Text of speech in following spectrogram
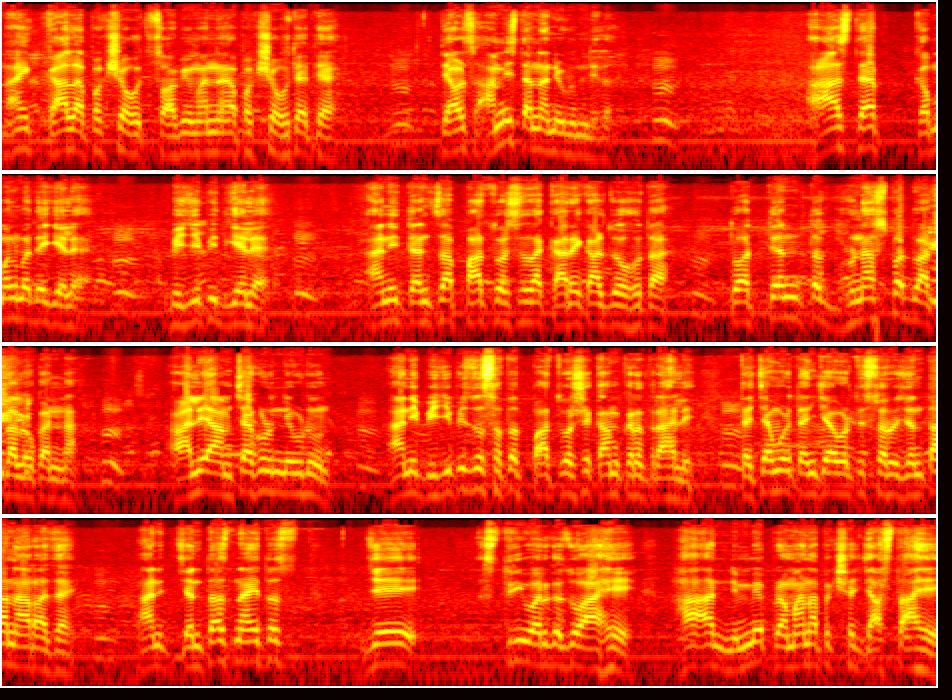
नाही काल अपक्ष होत स्वाभिमान अपक्ष होत्या त्या. हम्म, त्यावेळेस आम्हीच त्यांना निवडून दिलं. हम्म, आज त्या कमलमध्ये गेल्या हम्म, बी जे पीत गेल्या. हम्म, आणि त्यांचा पाच वर्षाचा कार्यकाळ जो होता तो अत्यंत घृणास्पद वाटला लोकांना. आले आमच्याकडून निवडून आणि बी जे पीचं सतत पाच वर्ष काम करत राहिले. त्याच्यामुळे त्यांच्यावरती सर्व जनता नाराज आहे. आणि जनताच नाही तर जे स्त्री वर्ग जो आहे हा निम्मे प्रमाणापेक्षा जास्त आहे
